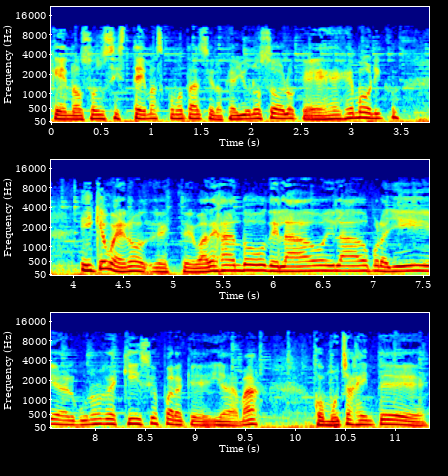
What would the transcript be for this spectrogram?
que no son sistemas como tal, sino que hay uno solo que es hegemónico. Y que bueno, este va dejando de lado y lado por allí algunos resquicios para que, y además con mucha gente,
